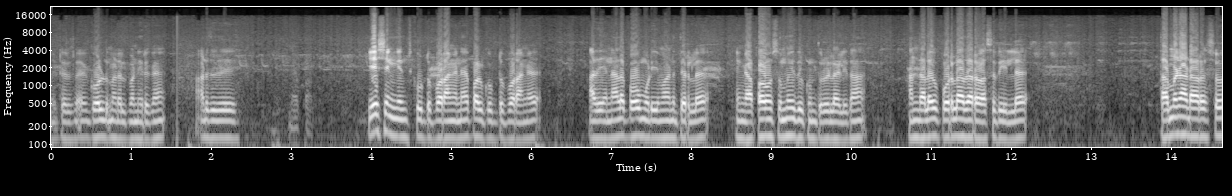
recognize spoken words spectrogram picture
மீட்டர்ஸில் கோல்டு மெடல் பண்ணியிருக்கேன். அடுத்தது ஏஷியன் கேம்ஸ் கூப்பிட்டு போகிறாங்க நேபாள் கூப்பிட்டு போகிறாங்க அது என்னால் போக முடியுமான்னு தெரில எங்கள் அப்பாவும் சுமை தூக்கும் தொழிலாளி தான் அந்த அளவு பொருளாதார வசதி இல்லை. தமிழ்நாடு அரசோ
